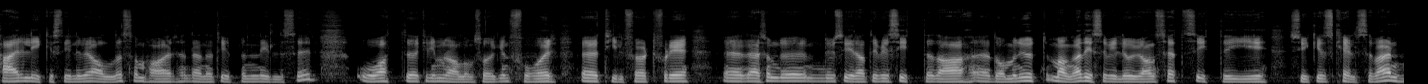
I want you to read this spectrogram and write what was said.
Her likestiller vi alle som har denne typen lidelser, og at kriminalomsorgen får uh, tilført. fordi det er som du, du, sier at de vil sitte da dommen ut. Mange av disse vil jo uansett sitte i psykisk helsevern,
